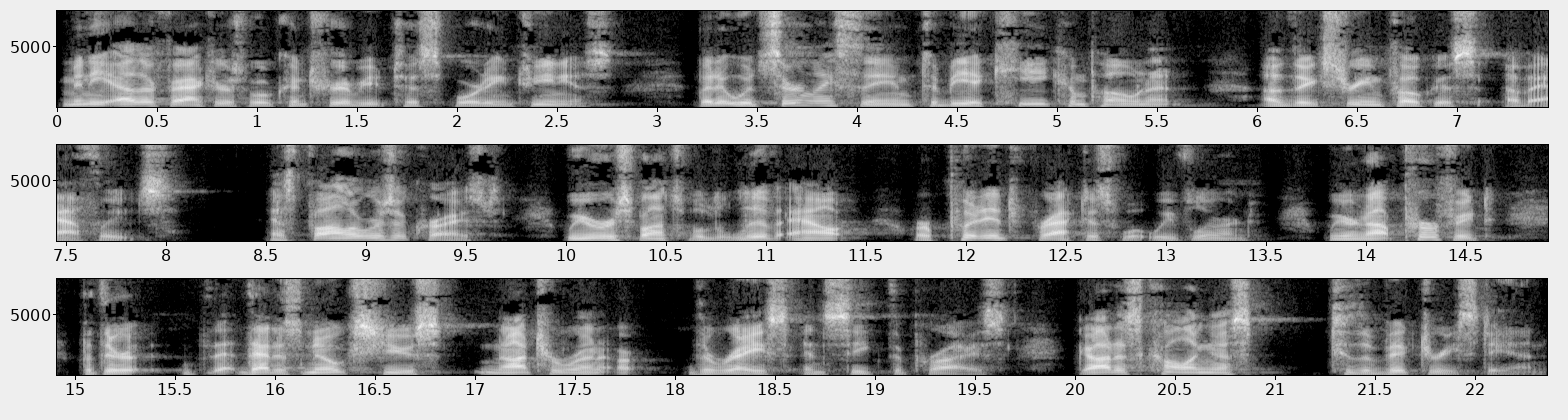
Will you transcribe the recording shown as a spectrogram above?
Many other factors will contribute to sporting genius, but it would certainly seem to be a key component of the extreme focus of athletes. As followers of Christ, we are responsible to live out or put into practice what we've learned. We are not perfect, but there, that is no excuse not to run the race and seek the prize. God is calling us to the victory stand.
